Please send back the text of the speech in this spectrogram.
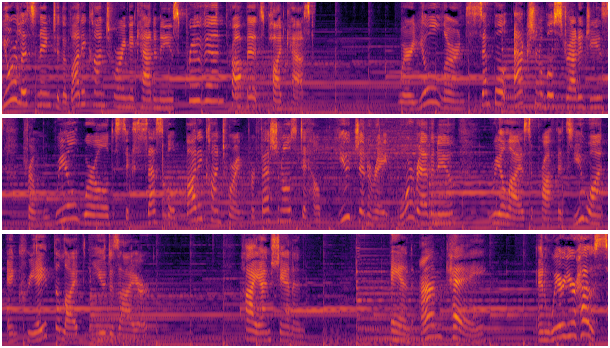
You're listening to the Body Contouring Academy's Proven Profits podcast, where you'll learn simple, actionable strategies from real world successful body contouring professionals to help you generate more revenue, realize the profits you want, and create the life you desire. Hi, I'm Shannon. And I'm Kay. And we're your hosts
